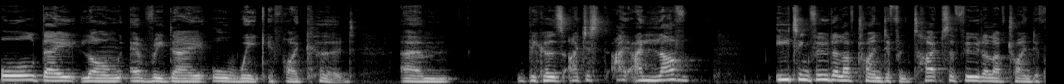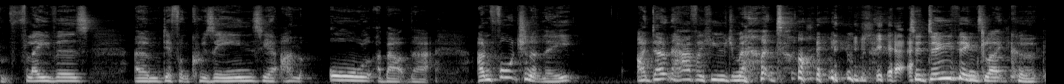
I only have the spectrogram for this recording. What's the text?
all day long, every day, all week if I could. Um, because I just, I, I love eating food. I love trying different types of food. I love trying different flavors, um, different cuisines. Yeah, I'm all about that. Unfortunately, I don't have a huge amount of time to do things like cook.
